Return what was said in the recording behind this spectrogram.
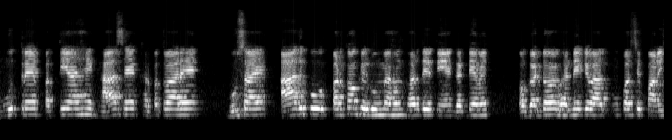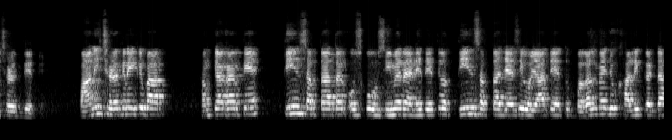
मूत्र है, पत्तियाँ हैं, घास है, खरपतवार है, भूसा है, आदि को परतों के रूप में हम भर देते हैं गड्ढे में और गड्ढों में भरने के बाद ऊपर से पानी छिड़क देते हैं। पानी छिड़कने के बाद हम क्या करते हैं? तीन सप्ताह तक उसको उसी में रहने देते हैं और तीन सप्ताह जैसे हो जाते हैं तो बगल में जो खाली गड्ढा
